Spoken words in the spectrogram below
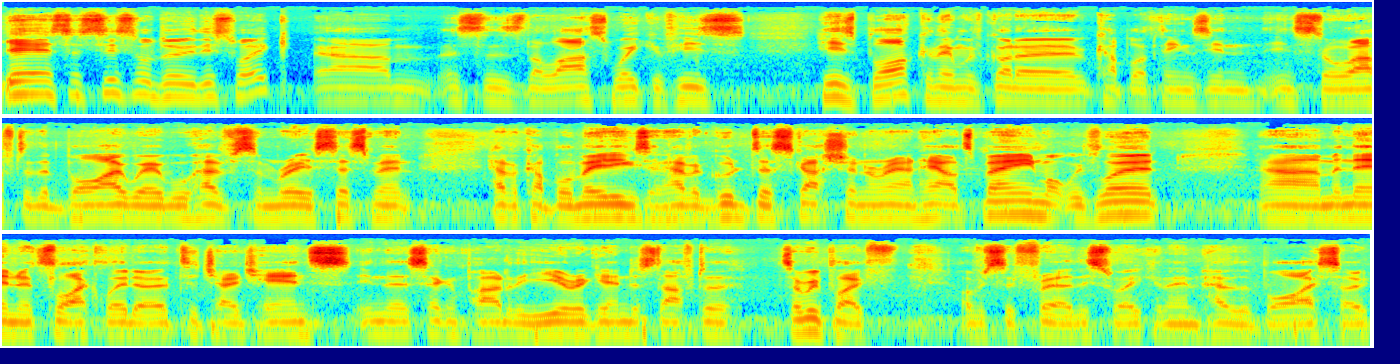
Yeah, so Sis will do this week. Um, this is the last week of his his block, and then we've got a couple of things in, in store after the bye where we'll have some reassessment, have a couple of meetings, and have a good discussion around how it's been, what we've learnt, um, and then it's likely to, to change hands in the second part of the year again, just after. So we play obviously Freo this week and then have the bye. so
